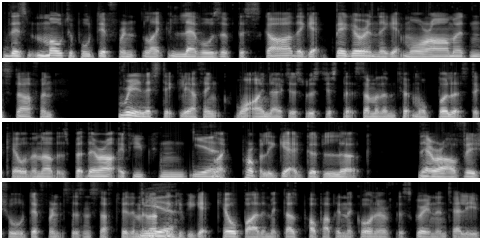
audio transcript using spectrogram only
there's multiple different like levels of the Skaarj. They get bigger and they get more armored and stuff. And realistically, I think what I noticed was just that some of them took more bullets to kill than others. But there are, if you can Yeah. like properly get a good look, there are visual differences and stuff to them. And I think if you get killed by them, it does pop up in the corner of the screen and tell you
